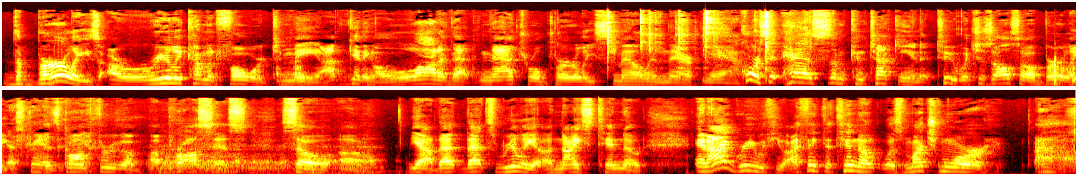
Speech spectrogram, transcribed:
the burleys are really coming forward to me. I'm getting a lot of that natural burley smell in there. Yeah. Of course, it has some Kentucky in it too, which is also a burley That's transit, gone yeah. through the a process. So um, yeah, that that's really a nice tin note, and I agree with you. I think the tin note was much more uh,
